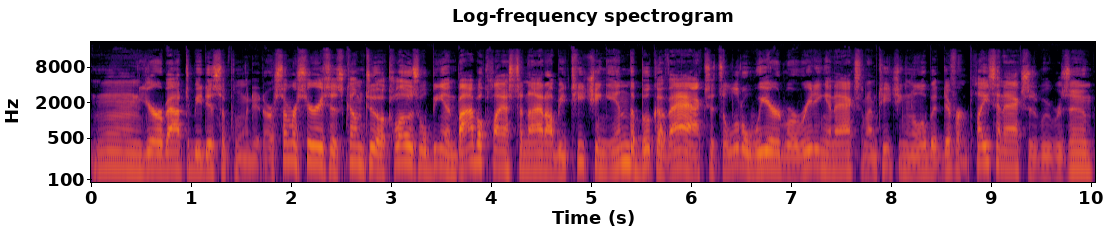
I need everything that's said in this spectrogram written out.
Mm, you're about to be disappointed. Our summer series has come to a close. We'll be in Bible class tonight. I'll be teaching in the book of Acts. It's a little weird. We're reading in Acts, and I'm teaching in a little bit different place in Acts as we resume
